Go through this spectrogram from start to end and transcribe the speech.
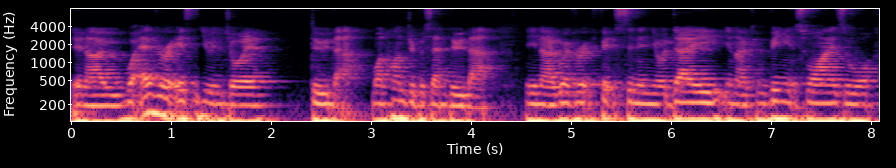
you know whatever it is that you enjoy do that 100% do that you know whether it fits in in your day you know convenience wise or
